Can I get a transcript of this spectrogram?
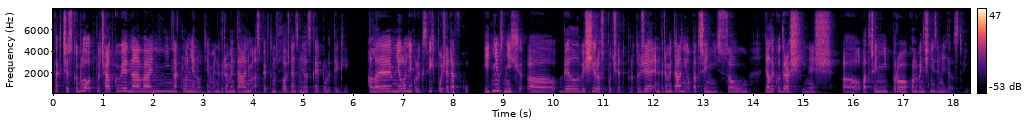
Tak Česko bylo od počátku vyjednávání nakloněno těm environmentálním aspektům společné zemědělské politiky, ale mělo několik svých požadavků. Jedním z nich uh, byl vyšší rozpočet, protože environmentální opatření jsou daleko dražší než opatření pro konvenční zemědělství.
